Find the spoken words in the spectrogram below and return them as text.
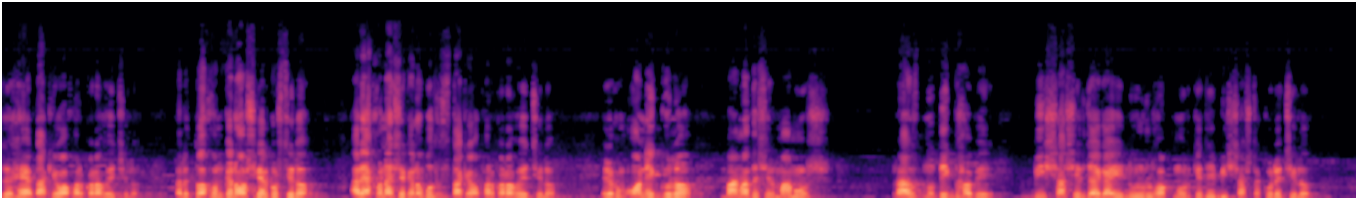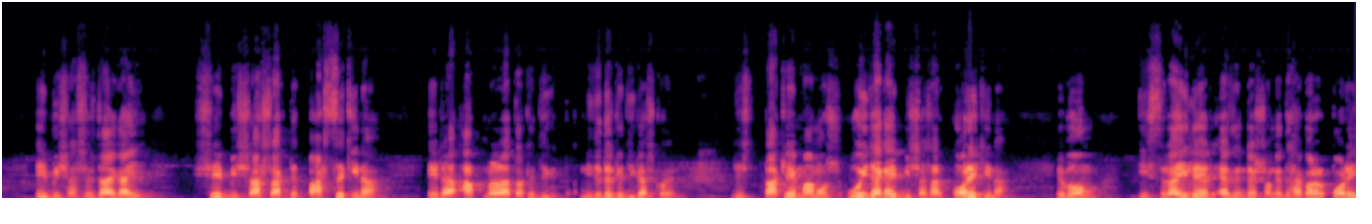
যে হ্যাঁ তাকেও অফার করা হয়েছিল। তাহলে তখন কেন অস্বীকার করছিল? আর এখন এসে কেন বলতেছে তাকে অফার করা হয়েছিল? এরকম অনেকগুলো বাংলাদেশের মানুষ রাজনৈতিকভাবে বিশ্বাসের জায়গায় নুরুল হক নূরকে যে বিশ্বাসটা করেছিল, এই বিশ্বাসের জায়গায় সে বিশ্বাস রাখতে পারছে কি না এটা আপনারা তাকে নিজেদেরকে জিজ্ঞাসা করেন যে তাকে মানুষ ওই জায়গায় বিশ্বাস আর করে কি না এবং ইসরায়েলের এজেন্টের সঙ্গে দেখা করার পরে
